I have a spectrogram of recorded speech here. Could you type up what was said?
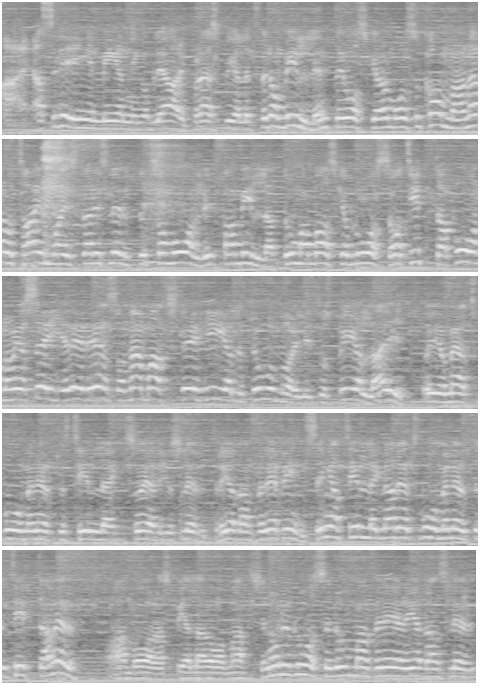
Nej, alltså det är ingen mening att bli arg på det här spelet för de vill inte Oskar Oscar-mål så kommer han här och time-wastear i slutet som vanligt för han vill att domaren bara ska blåsa och titta på honom. Jag säger det, det är en sån här match det är helt omöjligt att spela i. Och i och med två minuters tillägg så är det ju slut redan för det finns inga tillägg när det är två minuter. Titta nu! Och han bara spelar av matchen och nu blåser domaren för det är redan slut.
